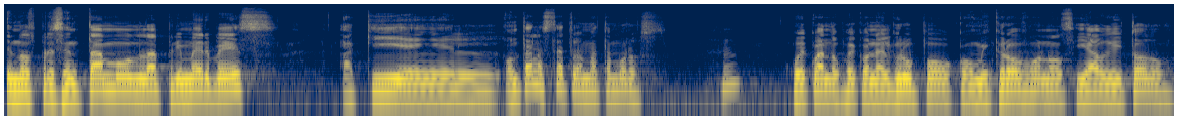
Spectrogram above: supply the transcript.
nos presentamos la primera vez aquí en el... ¿Dónde está la estatua de Matamoros? Fue cuando fue con el grupo, con micrófonos y audio y todo.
